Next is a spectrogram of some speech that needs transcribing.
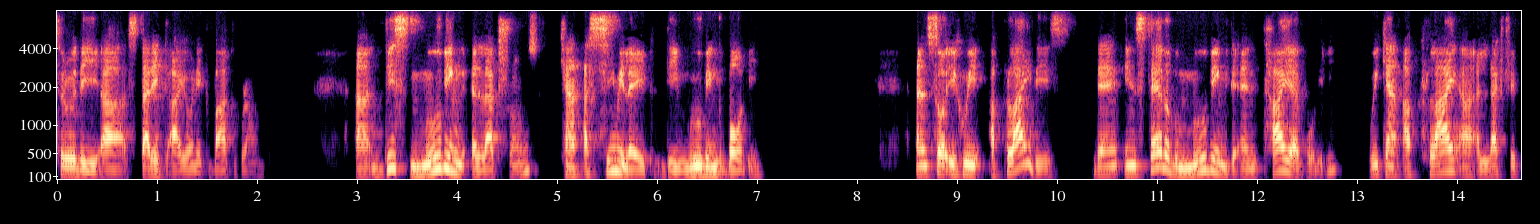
through the uh, static ionic background. These moving electrons can assimilate the moving body. And so if we apply this, then instead of moving the entire body, we can apply an electric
